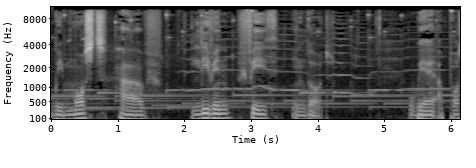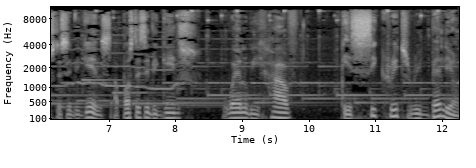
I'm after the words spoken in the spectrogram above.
We must have living faith in God. Where apostasy begins. Apostasy begins when we have a secret rebellion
